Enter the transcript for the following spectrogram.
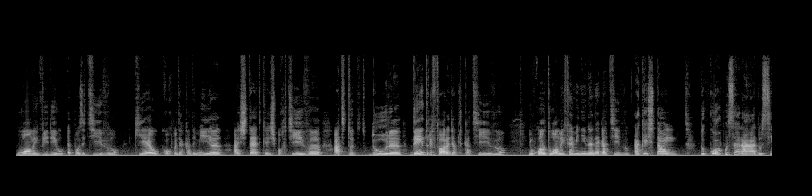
o homem viril é positivo, que é o corpo de academia, a estética esportiva, a atitude dura, dentro e fora de aplicativo, enquanto o homem feminino é negativo. A questão do corpo sarado se,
